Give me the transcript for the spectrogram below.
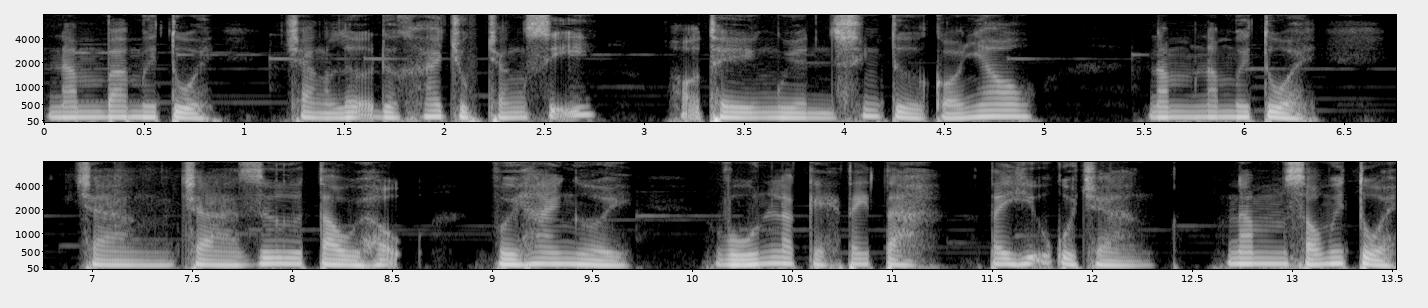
Năm 30 tuổi, chàng lỡ được hai chục tráng sĩ, họ thề nguyền sinh tử có nhau. Năm 50 tuổi, chàng trà dư tàu hậu với hai người, vốn là kẻ tay tả, tay hữu của chàng. Năm 60 tuổi,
